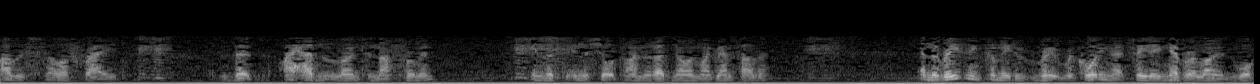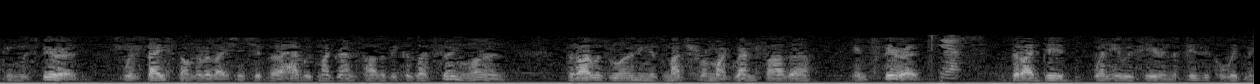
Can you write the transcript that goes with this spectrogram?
I was so afraid mm-hmm. that I hadn't learned enough from him mm-hmm. in the in the short time that I'd known my grandfather. Mm-hmm. And the reasoning for me to re- recording that CD, Never Alone, Walking with Spirit, was based on the relationship that I had with my grandfather because I soon learned that I was learning as much from my grandfather in spirit Yes. that I did when he was here in the physical with me.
